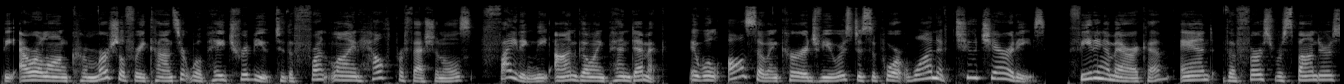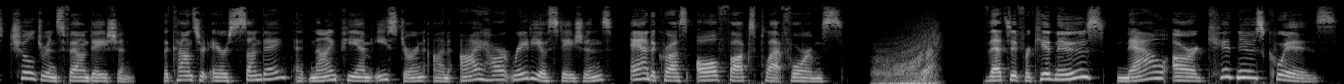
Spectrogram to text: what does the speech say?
The hour-long commercial-free concert will pay tribute to the frontline health professionals fighting the ongoing pandemic. It will also encourage viewers to support one of two charities, Feeding America and the First Responders Children's Foundation. The concert airs Sunday at 9 p.m. Eastern on iHeart radio stations and across all Fox platforms. That's it for Kid News. Now, our Kid News quiz.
